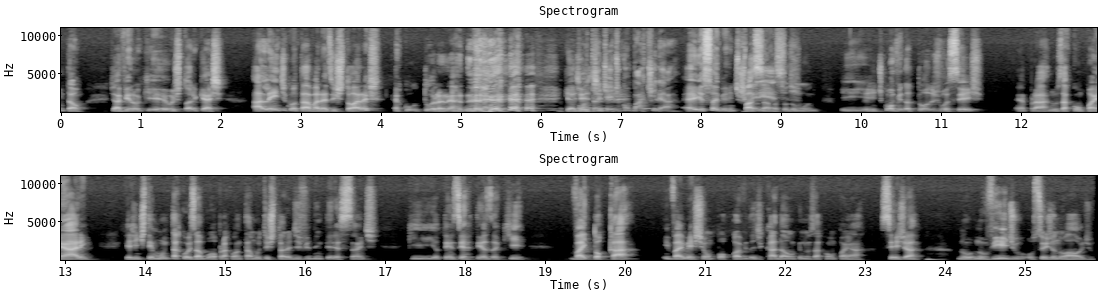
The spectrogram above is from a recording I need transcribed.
Então, já viram que o Storycast, além de contar várias histórias, é cultura, né? que a Importante gente, a gente compartilhar. É isso aí, a gente passar para todo mundo. E a gente convida todos vocês é, para nos acompanharem que a gente tem muita coisa boa para contar, muita história de vida interessante, que eu tenho certeza que vai tocar e vai mexer um pouco com a vida de cada um que nos acompanhar, seja no, no vídeo ou seja no áudio.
